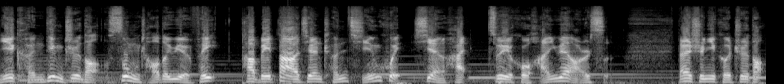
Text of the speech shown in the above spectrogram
你肯定知道宋朝的岳飞，他被大奸臣秦桧陷害，最后含冤而死。但是你可知道，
